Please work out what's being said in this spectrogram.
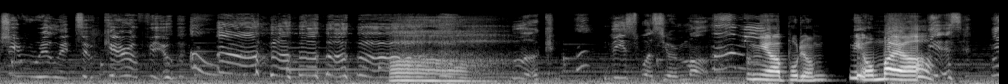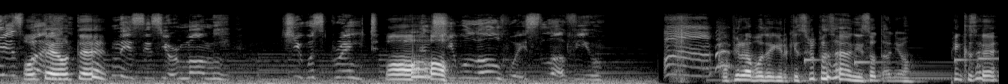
She really took care of you. 아 Look, this was your mom. 응애야 보렴 네 엄마야 Yes, yes. 어때. 어때 This is your mommy. She was great. 어. And she will always love you. 오피라 버덱에 이렇게 슬픈 사연이 있었다뇨 핑크색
